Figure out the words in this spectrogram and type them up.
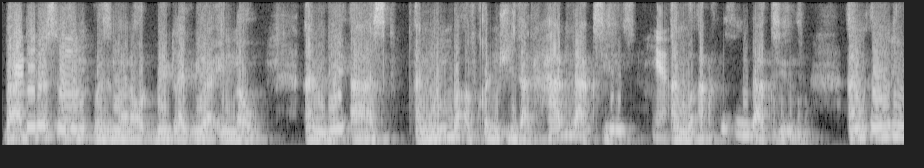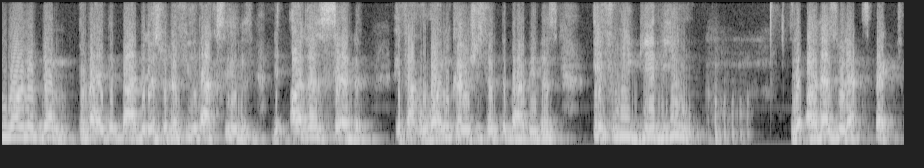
Barbados was in, was in an outbreak like we are in now, and they asked a number of countries that had vaccines yeah. and were accessing vaccines, and only one of them provided Barbados with a few vaccines. The others said, in fact, one country said to Barbados, if we give you, the others will expect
